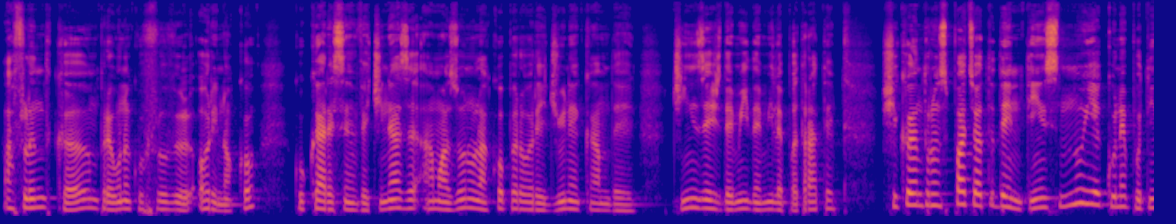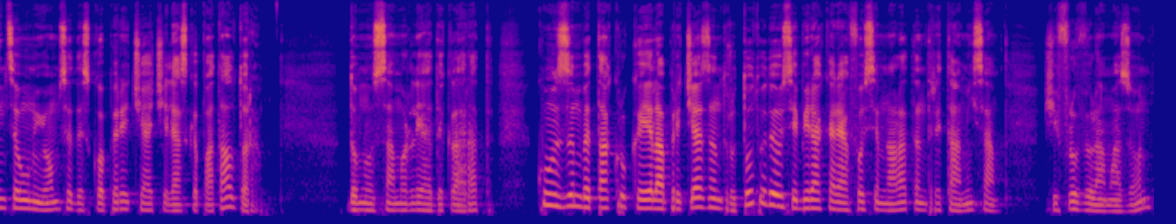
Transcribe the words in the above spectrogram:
aflând că, împreună cu fluviul Orinoco, cu care se învecinează, Amazonul acoperă o regiune cam de 50.000 de mile pătrate și că într-un spațiu atât de întins nu e cu neputință unui om să descopere ceea ce le-a scăpat altora. Domnul Summerlee a declarat cu un zâmbet acru că el apreciază întru totul deosebirea care a fost semnalată între Tamisa și fluviul Amazon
